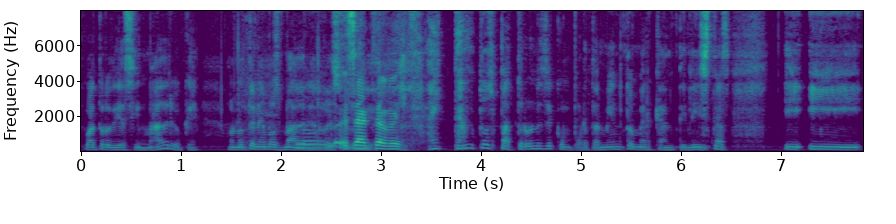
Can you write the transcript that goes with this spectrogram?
364 días sin madre o qué. O no tenemos madre el No, resto días. exactamente. Hay tantos patrones de comportamiento mercantilistas y, y-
